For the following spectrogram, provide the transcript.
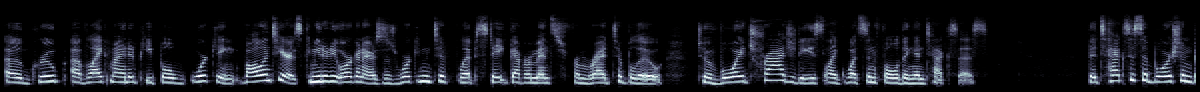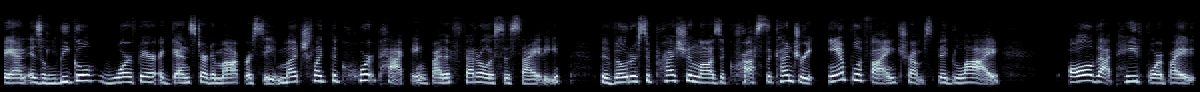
a group of like minded people working, volunteers, community organizers working to flip state governments from red to blue to avoid tragedies like what's unfolding in Texas. The Texas abortion ban is legal warfare against our democracy, much like the court packing by the Federalist Society, the voter suppression laws across the country amplifying Trump's big lie. All of that paid for by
